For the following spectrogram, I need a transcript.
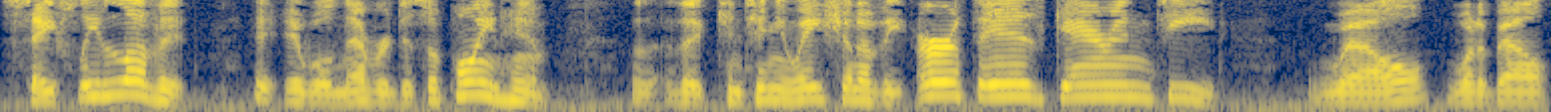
safely love it. It, it will never disappoint him. The continuation of the earth is guaranteed. Well, what about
